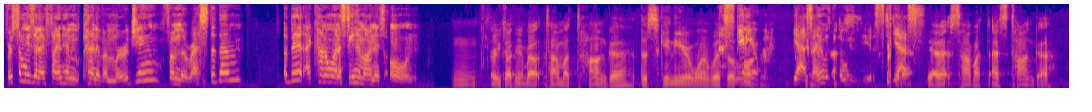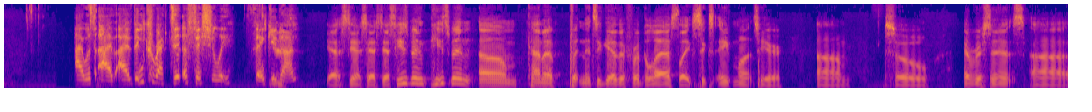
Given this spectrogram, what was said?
for some reason, I find him kind of emerging from the rest of them a bit. I kind of want to see him on his own. Mm. Are you talking about Tama Tonga, the skinnier one with the, Skinnier longer? one. Yes, Yeah, I always get them confused. Yes, Yeah, that's Tama. That's Tonga. I was. I've, I've been corrected officially. Thank you, Yes. Don. Yes, yes, yes, yes. He's been he's been um kind of putting it together for the last like six eight months here. Um, so ever since uh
